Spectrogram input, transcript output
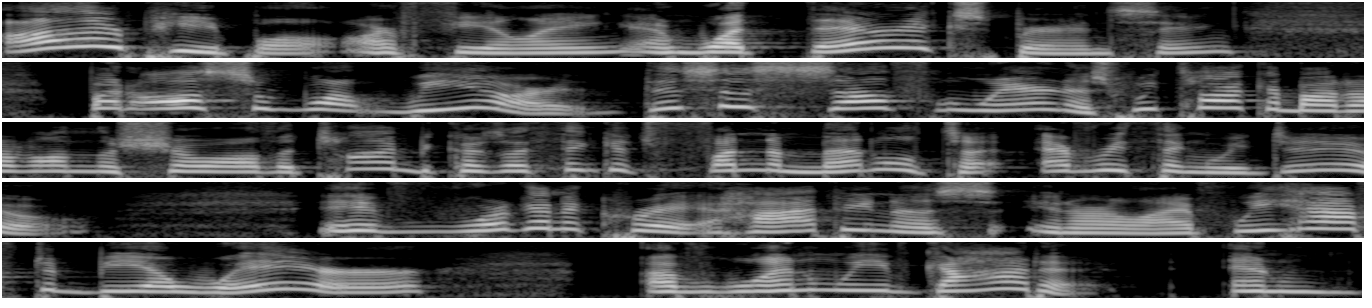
other people are feeling and what they're experiencing, but also what we are. This is self awareness. We talk about it on the show all the time because I think it's fundamental to everything we do. If we're going to create happiness in our life, we have to be aware of when we've got it and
